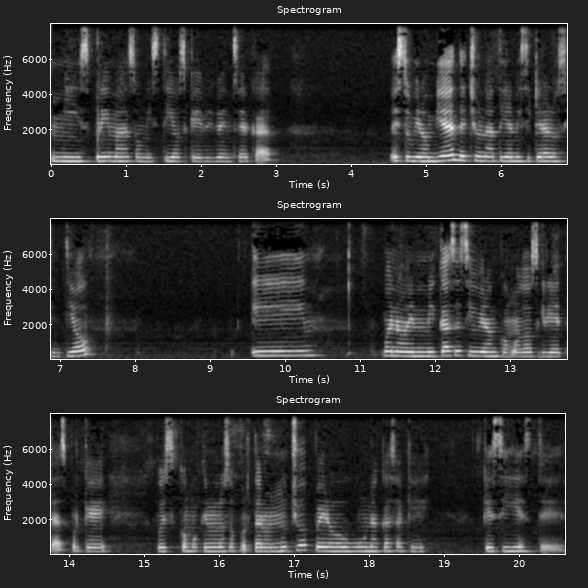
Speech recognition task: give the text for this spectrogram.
mis primas o mis tíos que viven cerca estuvieron bien, de hecho una tía ni siquiera lo sintió y bueno, en mi casa sí hubieron como dos grietas porque pues como que no lo soportaron mucho, pero hubo una casa que, que sí, este,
